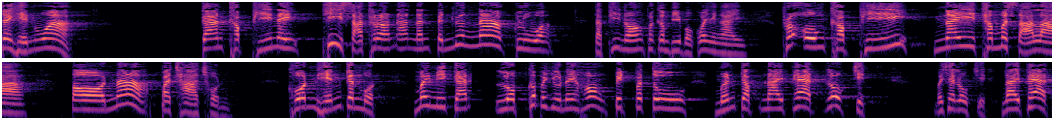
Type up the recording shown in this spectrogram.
จะเห็นว่าการขับผีในที่สาธารณะนั้นเป็นเรื่องน่ากลัว แต่พี่น้องพระคัมภีร์บอกว่ายังไง พระองค์ขับผีในธรรมศาลาต่อหน้าประชาชน คนเห็นกันหมด ไม่มีการหลบเข้าไปอยู่ในห้องปิดประตู เหมือนกับนายแพทย์โรคจิต ไม่ใช่โรคจิต นายแพทย์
